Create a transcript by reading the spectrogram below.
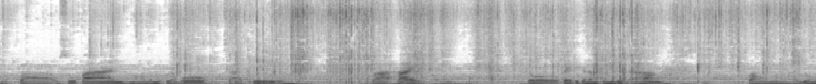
mapausukan ang mga lamok-lamok sa ating bahay. So, pwede ka naman bumili ng pang yung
